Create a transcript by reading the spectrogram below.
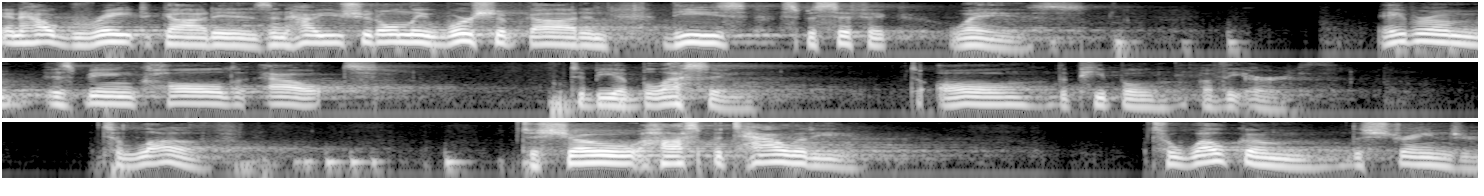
and how great God is and how you should only worship God in these specific ways. Abram is being called out to be a blessing to all the people of the earth, to love, to show hospitality, to welcome the stranger.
